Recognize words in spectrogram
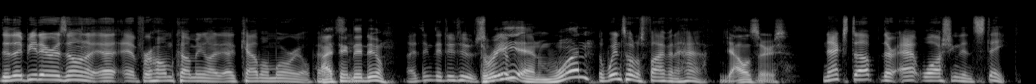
Did they beat Arizona at, at, for homecoming at, at Cal Memorial? I think they do. I think they do too. So Three have- and one. the win total is five and a half. Yowzers. Next up, they're at Washington State.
